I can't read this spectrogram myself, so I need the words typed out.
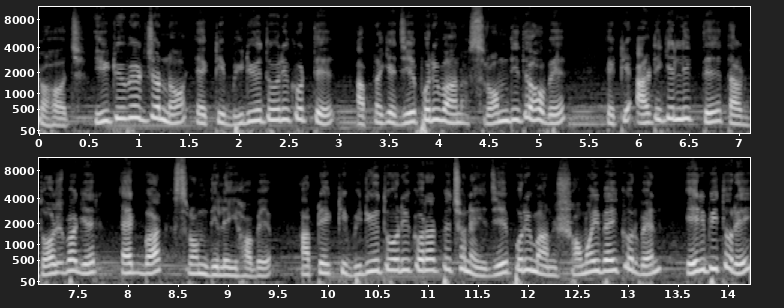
সহজ। ইউটিউবের জন্য একটি ভিডিও তৈরি করতে আপনাকে যে পরিমাণ শ্রম দিতে হবে, একটি আর্টিকেল লিখতে তার দশ ভাগের এক ভাগ শ্রম দিলেই হবে। আপনি একটি ভিডিও তৈরি করার পেছনে যে পরিমাণ সময় ব্যয় করবেন, এর ভিতরেই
